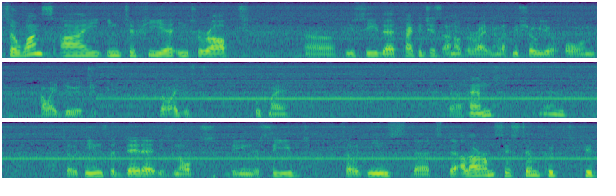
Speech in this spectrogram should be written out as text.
So once I interfere, interrupt, uh, you see that packages are not arriving. Let me show you on how I do it. So I just put my uh, hand and so it means the data is not being received. So it means that the alarm system could could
